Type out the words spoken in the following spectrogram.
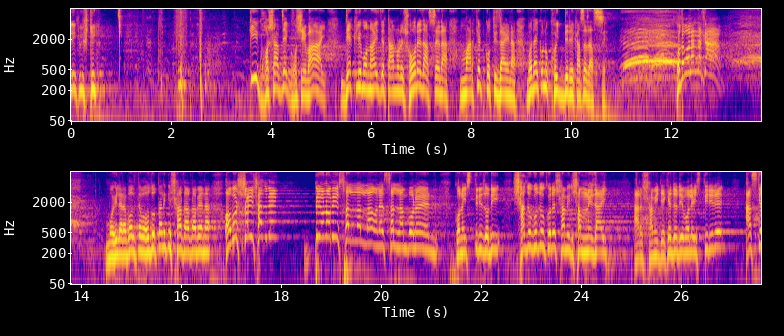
লিপস্টিক কি ঘষা যে ঘষে ভাই? দেখলি মনে হয় যে তানোরে শহরে যাচ্ছে না, মার্কেট করতে যায় না, বোধহয় কোনো খদ্দের কাছে যাচ্ছে। কথা বলেন না মহিলারা বলতে হুজুর, তাহলে কি সাজা যাবে না? অবশ্যই সাজবেন। প্রিয় নবী সাল্লাল্লাহু সাল্লাম বলেন, কোন স্ত্রী যদি সাজুগুজু করে স্বামীর সামনে যায়, আর স্বামী দেখে যদি বলে স্ত্রীরে আজকে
